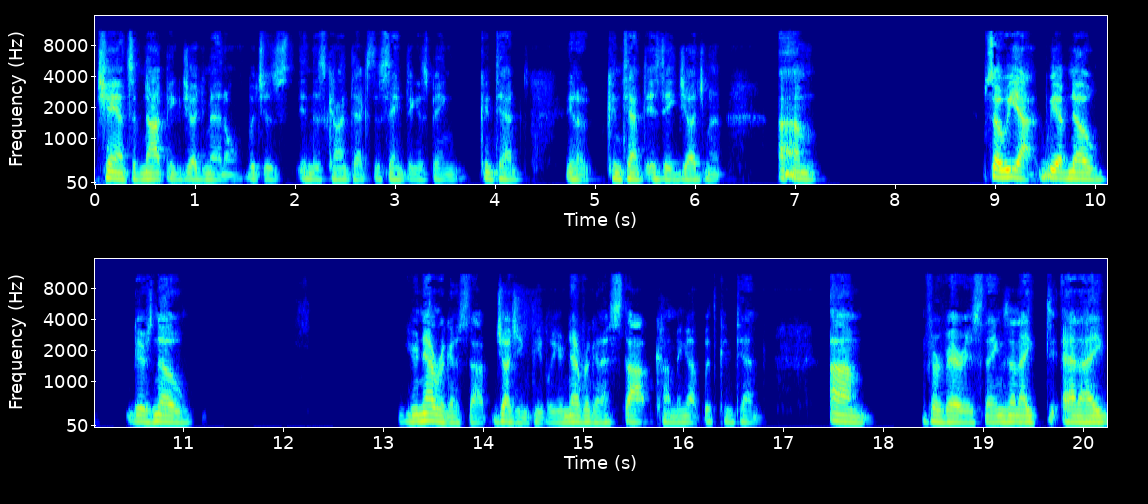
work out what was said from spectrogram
chance of not being judgmental, which is in this context the same thing as being contempt. You know, contempt is a judgment. Um, so yeah, we have no. There's no. You're never going to stop judging people. You're never going to stop coming up with contempt um, for various things, and I and I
